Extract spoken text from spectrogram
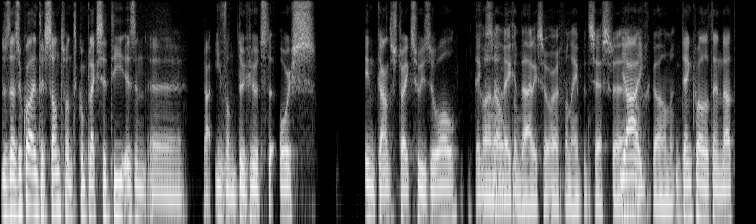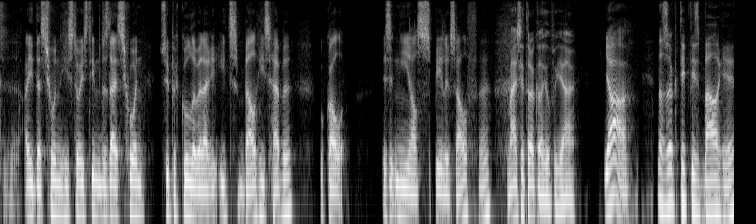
dus dat is ook wel interessant, want Complexity is een, eh, ja, een van de grootste ors in Counter-Strike sowieso al. Ik denk Gewoon een legendarische org van 1.6 eh Ja, ik- denk wel dat inderdaad, allee, dat is gewoon een historisch team. Dus dat is gewoon super cool dat we daar iets Belgisch hebben. Ook al is het niet als speler zelf. Hè. Maar hij zit er ook al heel veel jaar. Ja, Dat is ook typisch België. hè.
